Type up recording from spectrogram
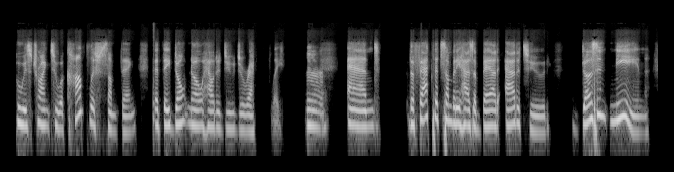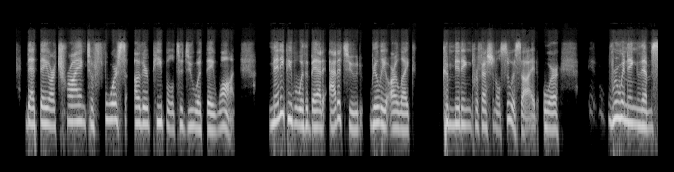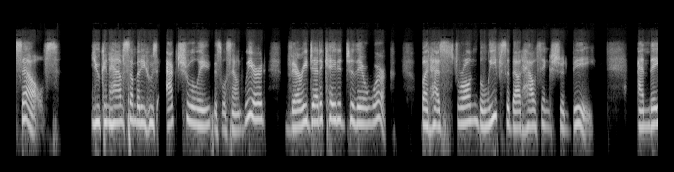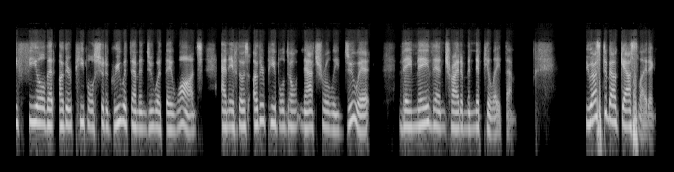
who is trying to accomplish something that they don't know how to do directly. Mm. And the fact that somebody has a bad attitude doesn't mean that they are trying to force other people to do what they want. Many people with a bad attitude really are like committing professional suicide or ruining themselves. You can have somebody who's actually, this will sound weird, very dedicated to their work, but has strong beliefs about how things should be and they feel that other people should agree with them and do what they want. And if those other people don't naturally do it, they may then try to manipulate them. You asked about gaslighting.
